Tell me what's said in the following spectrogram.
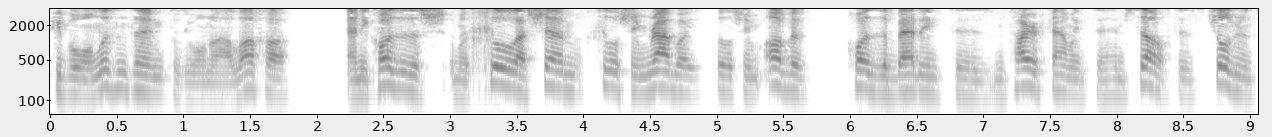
People won't listen to him because he won't know halacha, and he causes a chil Hashem, chil Hashem Rabbi, chil Hashem Aviv, causes a bad name to his entire family, to himself, to his children,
